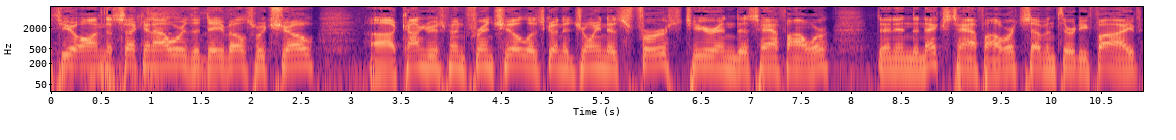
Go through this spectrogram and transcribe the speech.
With you on the second hour of the Dave Elswick Show. Uh, Congressman French Hill is going to join us first here in this half hour. Then in the next half hour at 7:35,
